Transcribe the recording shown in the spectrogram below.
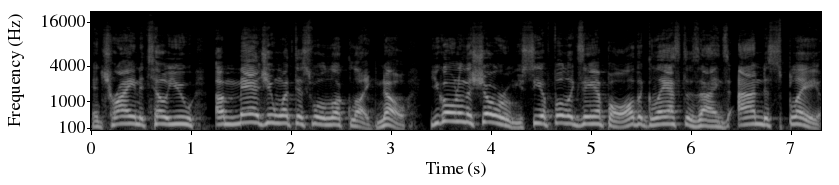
and trying to tell you, imagine what this will look like. No, you go into the showroom, you see a full example, all the glass designs on display,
